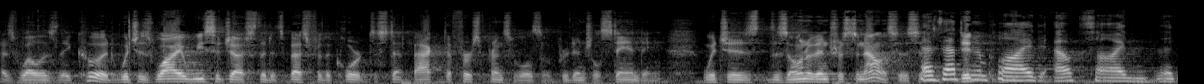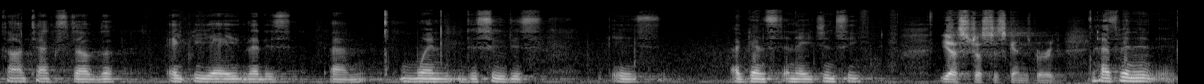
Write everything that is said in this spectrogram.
as well as they could, which is why we suggest that it's best for the court to step back to first principles of prudential standing, which is the zone of interest analysis. Has that been applied outside the context of the APA, that is, um, when the suit is, is against an agency? Yes, Justice Ginsburg. Has been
